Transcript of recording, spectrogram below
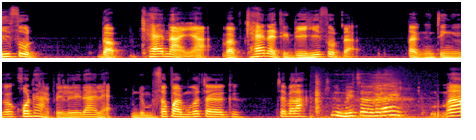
ที่สุด แบบแค่ไหนอะแบบแค่ไหนถึงดีที่สุดอะแต่จริงๆก็ค้นหาไปเรื่อยได้แหละเดี๋ยวสักวันมันก็เจอใช่ปะล่ะหรือไม่เจอก็ได้มา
